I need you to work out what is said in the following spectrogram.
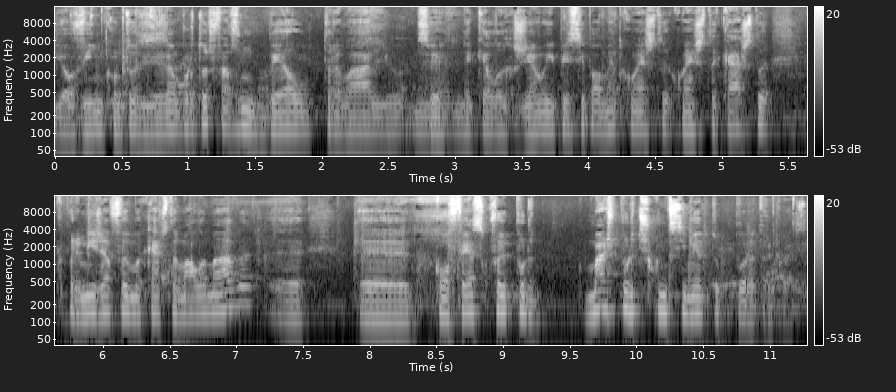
e ao vinho, como tu dizes, é um produtor que faz um belo trabalho na- naquela região e principalmente com esta, com esta casta, que para mim já foi uma casta mal amada. Eh, eh, confesso que foi por, mais por desconhecimento do que por outra coisa.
